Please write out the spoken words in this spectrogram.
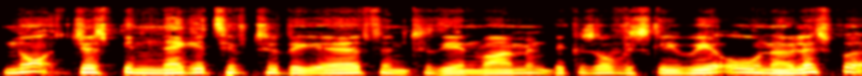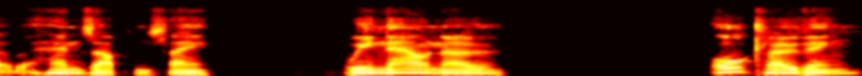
not just being negative to the earth and to the environment, because obviously we all know, let's put hands up and say, we now know all clothing,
